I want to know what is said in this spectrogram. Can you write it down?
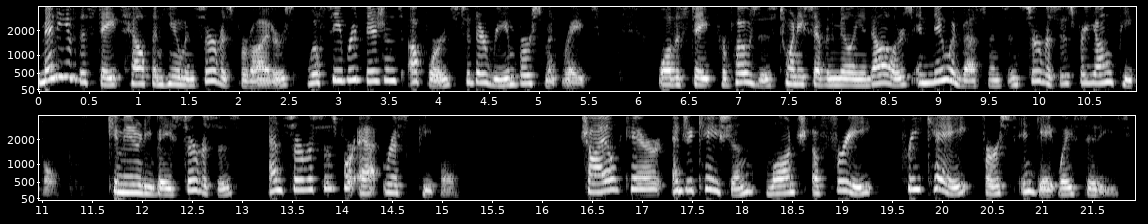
Many of the state's health and human service providers will see revisions upwards to their reimbursement rates, while the state proposes $27 million in new investments in services for young people, community based services, and services for at risk people. Childcare education launch of free pre K first in gateway cities.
